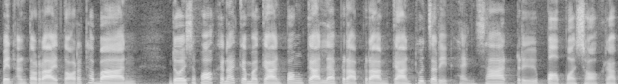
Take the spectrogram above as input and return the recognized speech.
เป็นอันตรายต่อรัฐบาล โดยเฉพาะคณะกรรมการป้องกันและปราบปรามการทุจริตแห่งชาติ หรือปปชครับ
